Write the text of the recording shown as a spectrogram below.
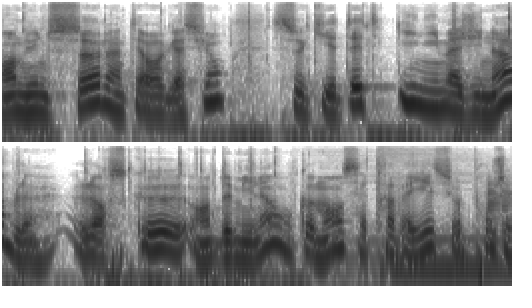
en une seule interrogation, ce qui était inimaginable lorsque, en 2001, on commence à travailler sur le projet.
